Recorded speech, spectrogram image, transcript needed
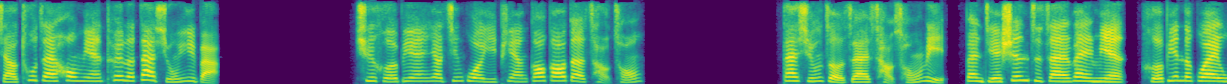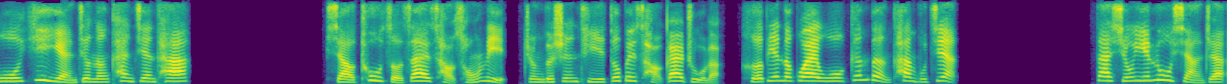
小兔在后面推了大熊一把。去河边要经过一片高高的草丛，大熊走在草丛里，半截身子在外面，河边的怪物一眼就能看见它。小兔走在草丛里，整个身体都被草盖住了，河边的怪物根本看不见。大熊一路想着，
